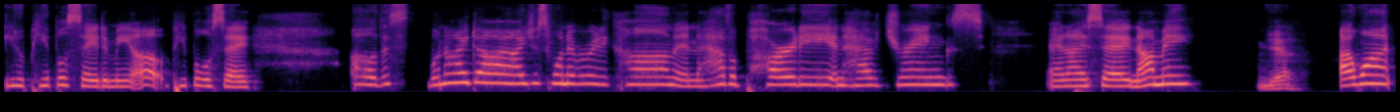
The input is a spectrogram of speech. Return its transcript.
you know, people say to me, oh, people will say, oh, this, when I die, I just want everybody to come and have a party and have drinks and I say, not me. Yeah. I want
